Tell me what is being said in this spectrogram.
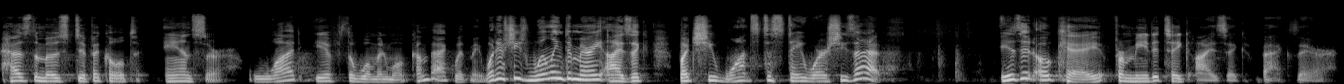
has the most difficult answer. What if the woman won't come back with me? What if she's willing to marry Isaac, but she wants to stay where she's at? Is it okay for me to take Isaac back there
